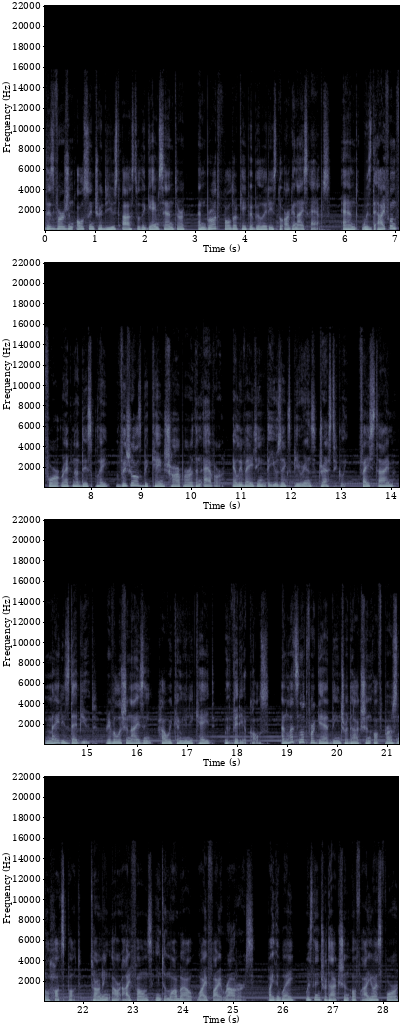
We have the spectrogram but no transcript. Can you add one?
This version also introduced us to the Game Center and brought folder capabilities to organize apps. And with the iPhone 4 Retina display, visuals became sharper than ever, elevating the user experience drastically. FaceTime made its debut, revolutionizing how we communicate with video calls. And let's not forget the introduction of Personal Hotspot, turning our iPhones into mobile Wi-Fi routers. By the way, with the introduction of iOS 4,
